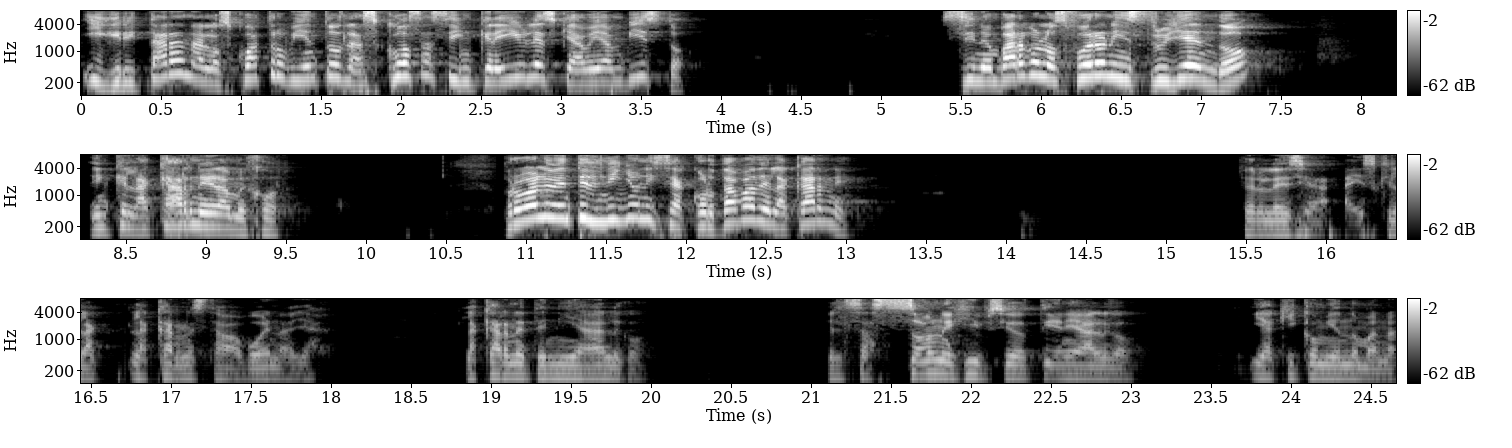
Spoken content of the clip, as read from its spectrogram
y gritaran a los cuatro vientos las cosas increíbles que habían visto. Sin embargo, los fueron instruyendo en que la carne era mejor. Probablemente el niño ni se acordaba de la carne. Pero le decía, es que la, carne estaba buena ya. La carne tenía algo. El sazón egipcio tiene algo. Y aquí comiendo maná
